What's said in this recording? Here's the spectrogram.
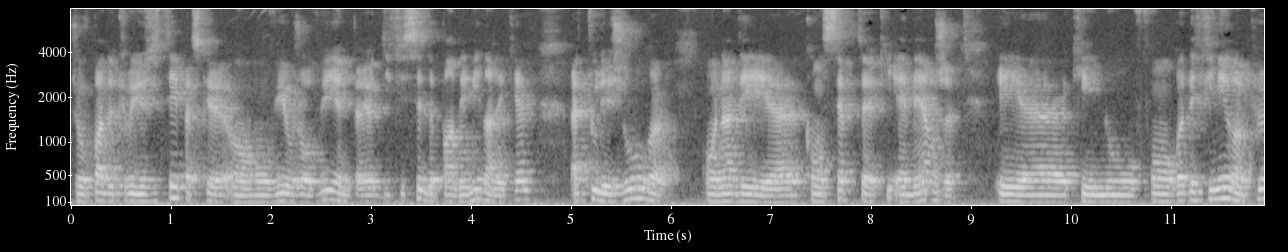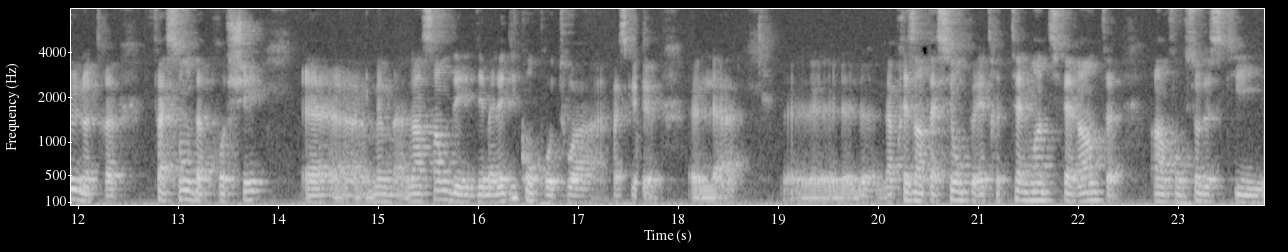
je vous parle de curiosité parce qu'on on vit aujourd'hui une période difficile de pandémie dans laquelle, à tous les jours, on a des euh, concepts qui émergent et euh, qui nous font redéfinir un peu notre façon d'approcher euh, même l'ensemble des, maladies qu'on côtoie, parce que la, présentation peut être tellement différente en fonction de ce qui,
